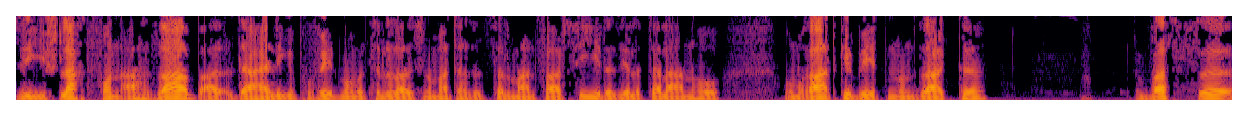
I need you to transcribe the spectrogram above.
die Schlacht von Ahzab, äh, der heilige Prophet Muhammad hat Hazrat Salman Farsi um Rat gebeten und sagte, was äh,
